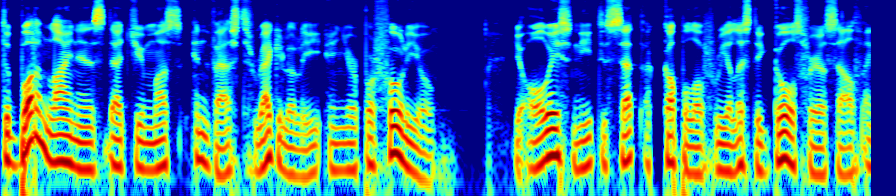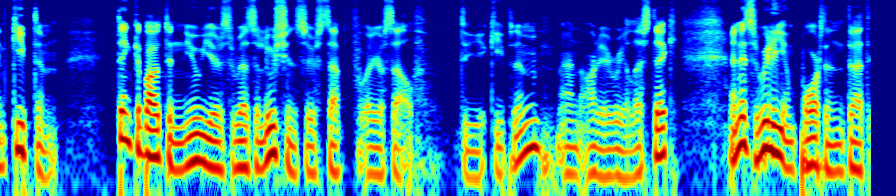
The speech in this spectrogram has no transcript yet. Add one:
the bottom line is that you must invest regularly in your portfolio. You always need to set a couple of realistic goals for yourself and keep them. Think about the New Year's resolutions you set for yourself do you keep them and are they realistic? And it's really important that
